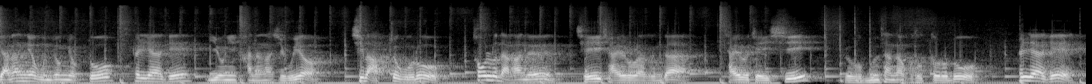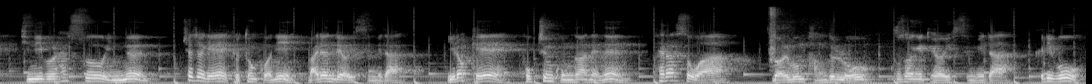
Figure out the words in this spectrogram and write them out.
야당역 운정역도 편리하게 이용이 가능하시고요. 집 앞쪽으로 서울로 나가는 제2자유로라든가 자유로 JC 그리고 문산강 고속도로도 편리하게 진입을 할 수 있는 최적의 교통권이 마련되어 있습니다. 이렇게 복층 공간에는 테라스와 넓은 방들로 구성이 되어 있습니다. 그리고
